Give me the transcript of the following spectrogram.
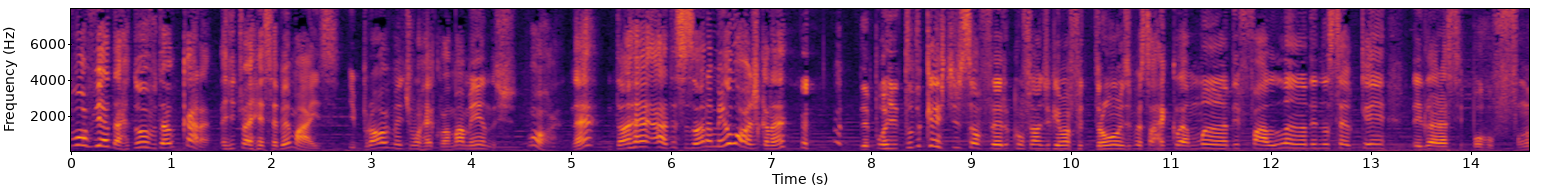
Por via das dúvidas, cara, a gente vai receber mais. E provavelmente vão reclamar menos. Porra, né? Então a decisão era meio lógica, né? Depois de tudo que eles sofreram com o final de Game of Thrones, o pessoal reclamando e falando e não sei o que. Ele era assim, porra, o fã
